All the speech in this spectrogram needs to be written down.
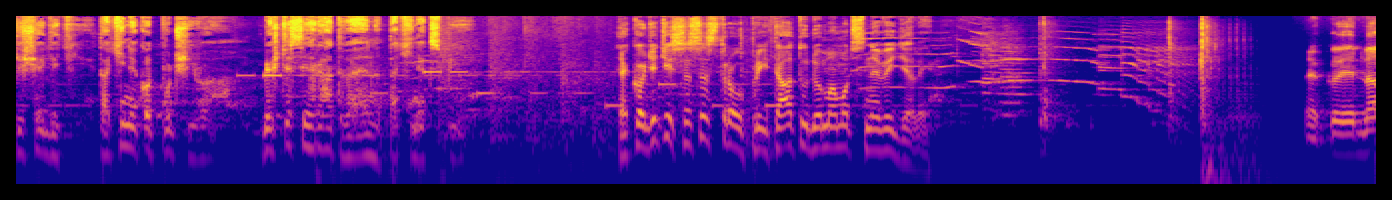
Tiše, děti, tatínek odpočívá. Běžte si hrát ven, tatínek spí. Jako děti se sestrou prý tátu doma moc neviděli. Jako jedna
